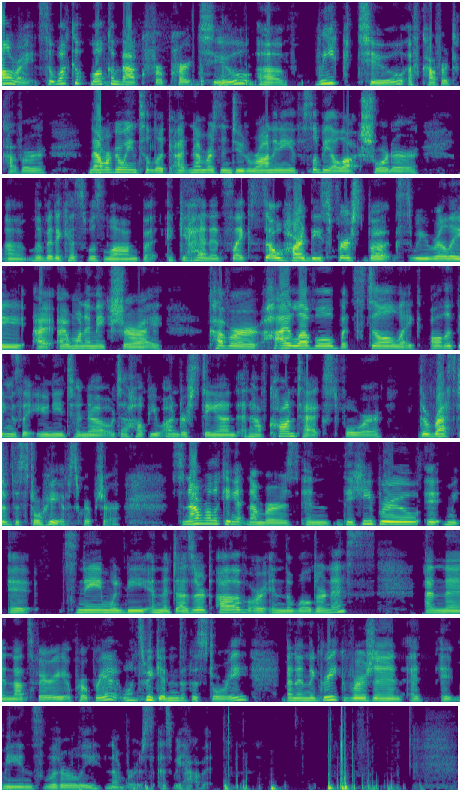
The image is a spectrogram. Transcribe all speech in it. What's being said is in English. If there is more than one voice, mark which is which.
Speaker 1: All right, so welcome, welcome back for part two of week two of cover to cover. Now we're going to look at Numbers in Deuteronomy. This will be a lot shorter. Um, Leviticus was long, but again, it's like so hard. These first books, we really, I, I want to make sure I cover high level, but still like all the things that you need to know to help you understand and have context for the rest of the story of Scripture. So now we're looking at Numbers. In the Hebrew, it, it its name would be in the desert of or in the wilderness. And then that's very appropriate once we get into the story. And in the Greek version, it, it means literally numbers as we have it.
